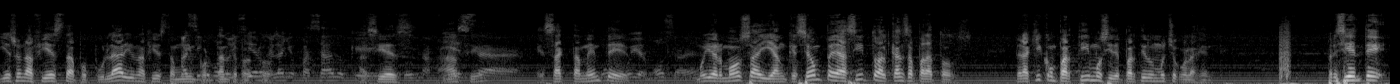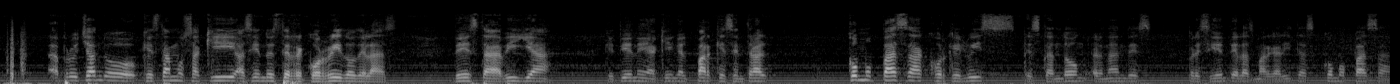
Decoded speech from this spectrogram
Y es una fiesta popular y una fiesta muy Así importante como lo para todos. El año pasado, que Así es. fue una Ah, sí. fiesta Exactamente. Muy, muy hermosa, ¿eh? Muy hermosa y aunque sea un pedacito alcanza para todos. Pero aquí compartimos y departimos mucho con la gente. Presidente, aprovechando que estamos aquí haciendo este recorrido de las de esta villa que tiene aquí en el Parque Central, ¿cómo pasa Jorge Luis Escandón Hernández, presidente de las Margaritas, cómo pasa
